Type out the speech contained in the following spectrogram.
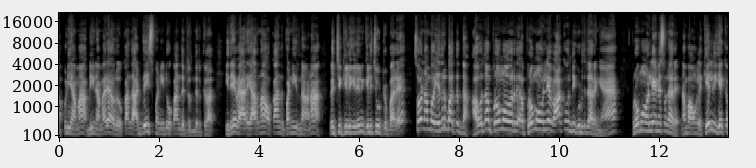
அப்படியாமா அப்படின்ன மாதிரி அவர் உட்காந்து அட்வைஸ் பண்ணிட்டு உட்காந்துட்டு இருந்திருக்கிறார். இதே வேற யாருன்னா உட்காந்து பண்ணியிருந்தாங்கன்னா வச்சு கிளி கிளின்னு கிழிச்சு விட்டுருப்பாரு. ஸோ நம்ம எதிர்பார்த்தது தான். அவர் தான் ப்ரோமோ ப்ரோமோவிலே வாக்குறுதி கொடுத்துட்டாருங்க. ப்ரோமோவிலே என்ன சொன்னாரு? நம்ம அவங்கள கேள்வி கேட்க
